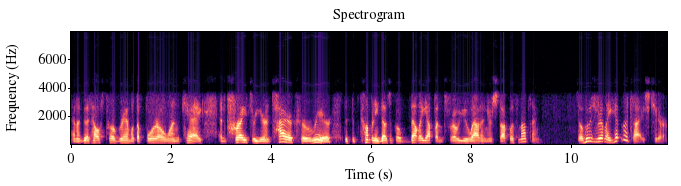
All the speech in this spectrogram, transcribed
and a good health program with a 401k, and pray through your entire career that the company doesn't go belly up and throw you out and you're stuck with nothing. So who's really hypnotized here?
